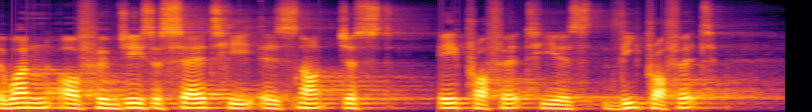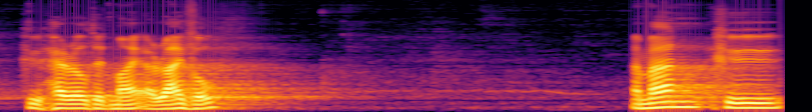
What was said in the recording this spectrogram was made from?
the one of whom Jesus said he is not just a prophet, he is the prophet who heralded my arrival. A man who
